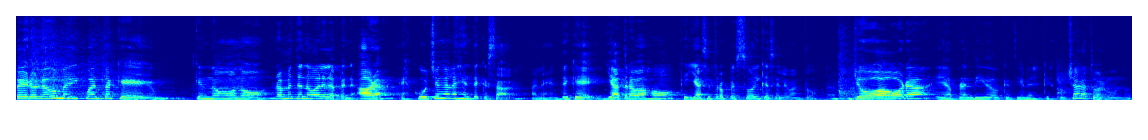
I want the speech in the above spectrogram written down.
Pero luego me di cuenta que, que no, no, realmente no vale la pena. Ahora, escuchen a la gente que sabe, a la gente que ya trabajó, que ya se tropezó y que se levantó. Yo ahora he aprendido que tienes que escuchar a todo el mundo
